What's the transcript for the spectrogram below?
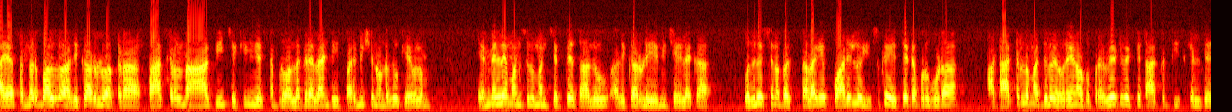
ఆయా సందర్భాల్లో అధికారులు అక్కడ ట్రాక్టర్లను ఆపి చెకింగ్ చేసినప్పుడు వాళ్ళ దగ్గర ఎలాంటి పర్మిషన్ ఉండదు. కేవలం ఎమ్మెల్యే మనుషులు మనం చెప్తే చాలు అధికారులు ఏమీ చేయలేక వదిలేస్తున్న పరిస్థితి. అలాగే క్వారీలో ఇసుక ఎత్తేటప్పుడు కూడా ఆ ట్రాక్టర్ల మధ్యలో ఎవరైనా ఒక ప్రైవేట్ వ్యక్తి ట్రాక్టర్ తీసుకెళ్తే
